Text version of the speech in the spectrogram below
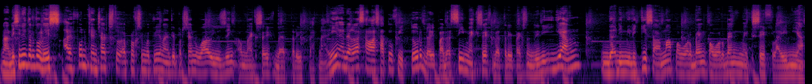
Nah, di sini tertulis iPhone can charge to approximately 90% while using a MagSafe battery pack. Nah, ini adalah salah satu fitur daripada si MagSafe battery pack sendiri yang nggak dimiliki sama power bank power bank MagSafe lainnya.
